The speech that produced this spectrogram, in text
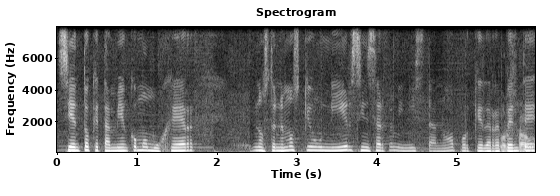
siento que también como mujer nos tenemos que unir sin ser feminista, ¿no? Porque de repente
